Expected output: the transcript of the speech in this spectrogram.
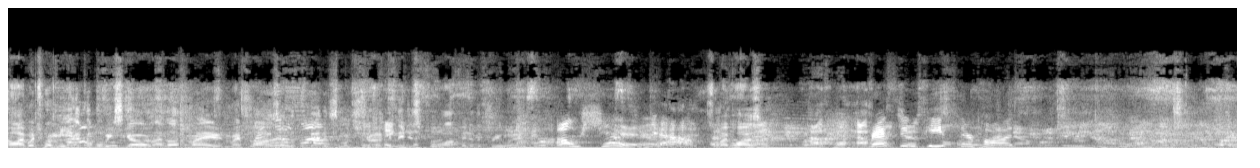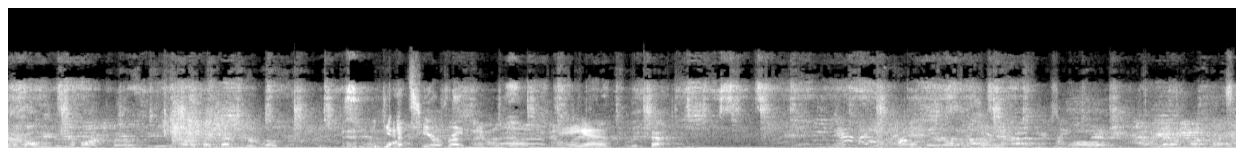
Oh, I went to a meet a couple weeks ago and I left my, my paws on the bed of someone's truck and they just flew off into the freeway. Oh, shit. Yeah. So my paws. Half, half Rest in peace, their paws. now. Nothing was all leaving your mark though. See, now it's like that's your road. That's your road. There you go. Oh. Oh.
